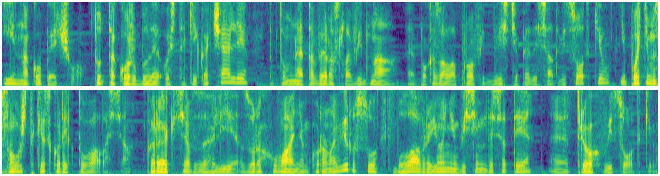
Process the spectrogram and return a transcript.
і накопичував. Тут також були ось такі качелі, тобто монета виросла від дна, е, показала профіт 250%, і потім знову ж таки скоректувалася. Корекція взагалі з урахуванням коронавірусу була в районі 83%.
